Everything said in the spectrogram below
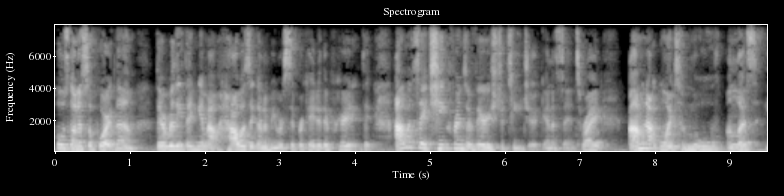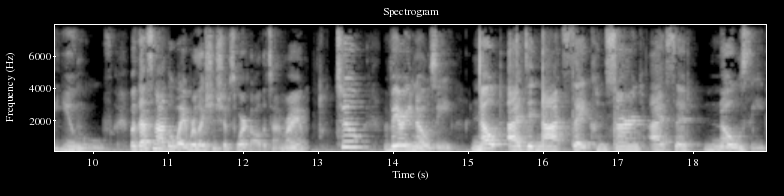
who's going to support them? They're really thinking about how is it going to be reciprocated. They're pretty, they, I would say cheap friends are very strategic in a sense, right? I'm not going to move unless you move. But that's not the way relationships work all the time, right? Two, very nosy. Note, I did not say concerned. I said nosy.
